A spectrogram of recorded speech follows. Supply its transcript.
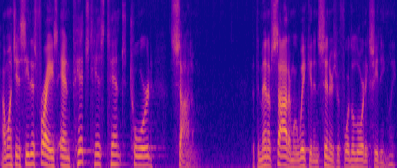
I want you to see this phrase and pitched his tent toward Sodom. But the men of Sodom were wicked and sinners before the Lord exceedingly.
